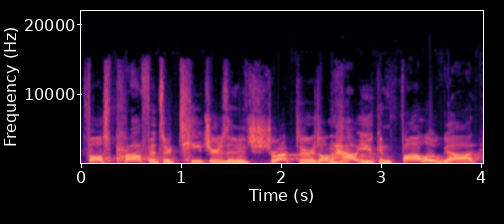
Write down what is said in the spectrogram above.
False prophets are teachers and instructors on how you can follow God,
